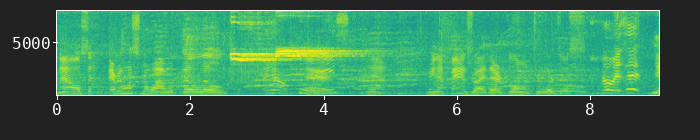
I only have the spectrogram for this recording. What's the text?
Now, I'll say, every once in a while, we'll feel a little I know. Cool breeze. Yeah. I mean, that fan's right there blowing towards us. Oh, is it? Yeah.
